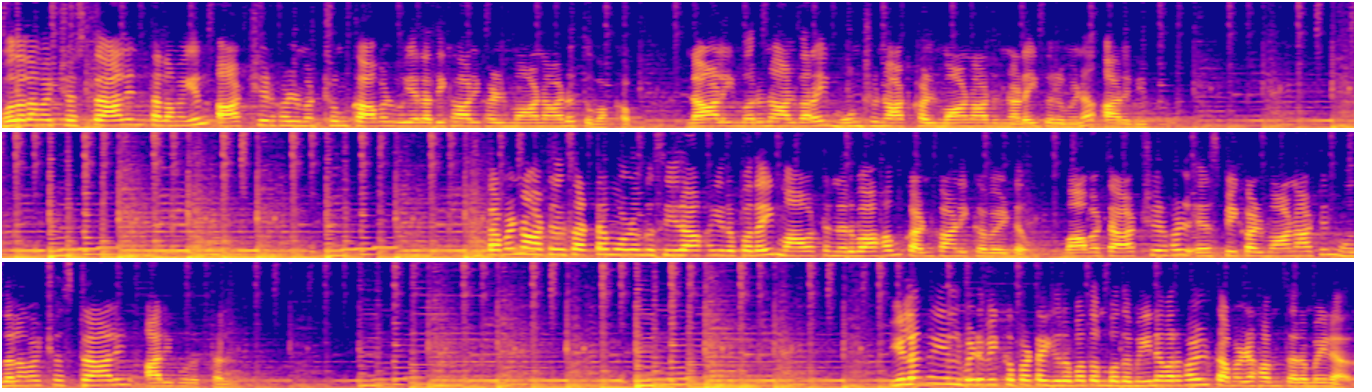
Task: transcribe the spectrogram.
முதலமைச்சர் ஸ்டாலின் தலைமையில் ஆட்சியர்கள் மற்றும் காவல் உயர் அதிகாரிகள் மாநாடு துவக்கம். நாளை மறுநாள் வரை மூன்று நாட்கள் மாநாடு நடைபெறும் என அறிவிப்பு. தமிழ்நாட்டில் சட்டம் ஒழுங்கு சீராக இருப்பதை மாவட்ட நிர்வாகம் கண்காணிக்க வேண்டும். மாவட்ட ஆட்சியர்கள் எஸ்பிக்கள் மாநாட்டில் முதலமைச்சர் ஸ்டாலின் அறிவுறுத்தல். இலங்கையில் விடுவிக்கப்பட்ட இருபத்தொன்பது மீனவர்கள் தமிழகம் திரும்பினர்.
